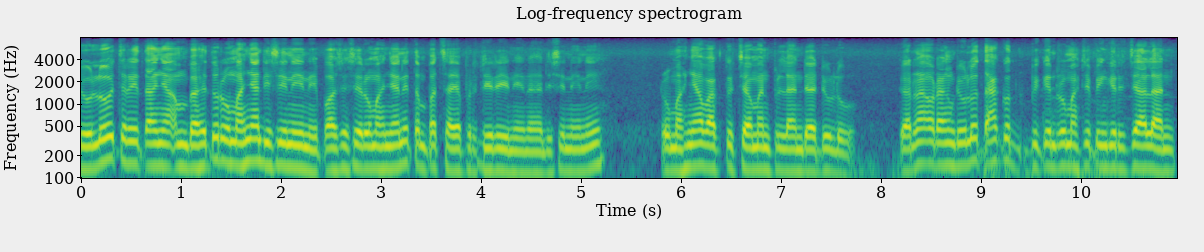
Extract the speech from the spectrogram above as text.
dulu ceritanya Mbah itu rumahnya di sini nih. Posisi rumahnya ini tempat saya berdiri ini. Nah di sini nih rumahnya waktu zaman Belanda dulu. Karena orang dulu takut bikin rumah di pinggir jalan.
